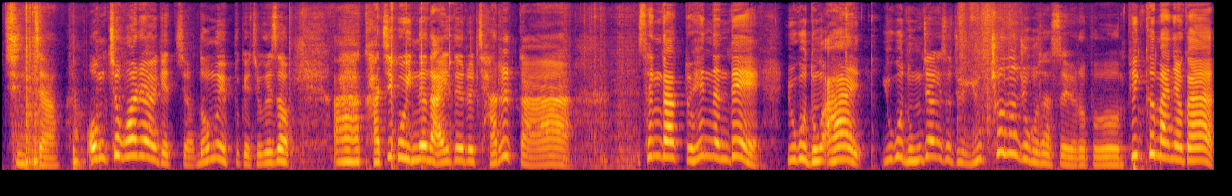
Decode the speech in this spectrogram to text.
진짜 엄청 화려하겠죠. 너무 예쁘겠죠. 그래서 아 가지고 있는 아이들을 자를까 생각도 했는데 요거 농아 요거 농장에서 저 6천 원 주고 샀어요, 여러분. 핑크 마녀가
